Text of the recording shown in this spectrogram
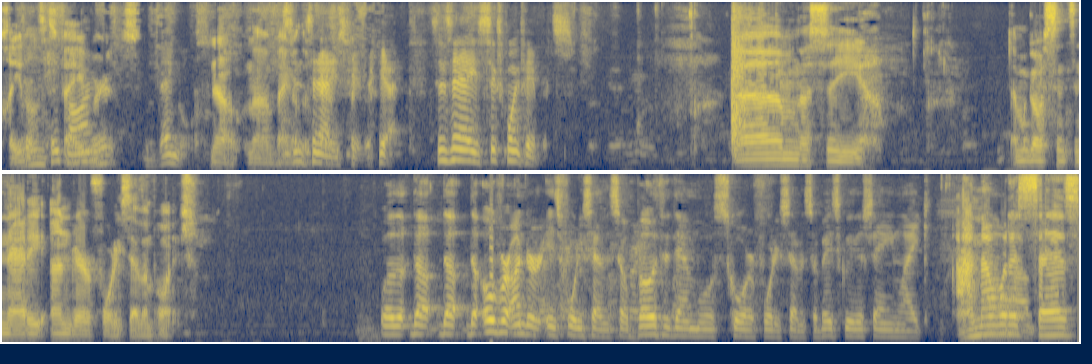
Cleveland's take on- favorites? The Bengals. No, no, Bengals. Cincinnati's favorites. favorite. Yeah, Cincinnati's six point favorites. Um, let's see. I'm gonna go with Cincinnati under 47 points. Well, the, the the the over under is forty seven, so both of them will score forty seven. So basically, they're saying like I know what Um, it says.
